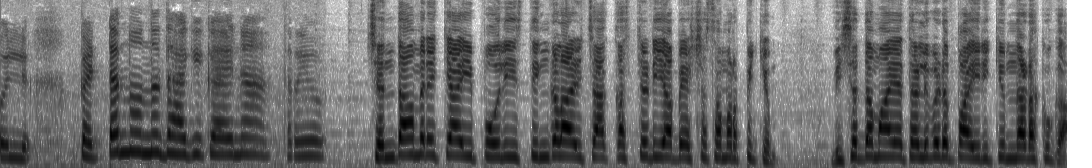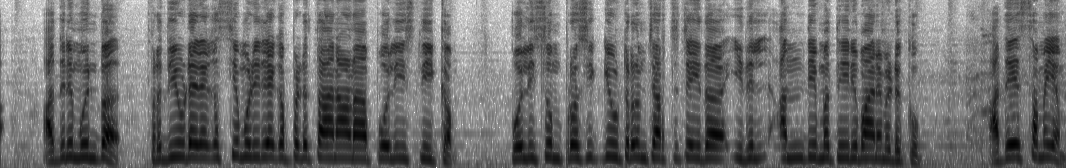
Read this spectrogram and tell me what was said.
കൊല്ലും. പെട്ടെന്നൊന്ന് ഇതാക്കി കഴിഞ്ഞാൽ അത്രയോ ചെന്താമരയ്ക്കായി പോലീസ് തിങ്കളാഴ്ച കസ്റ്റഡി അപേക്ഷ സമർപ്പിക്കും. വിശദമായ തെളിവെടുപ്പായിരിക്കും നടക്കുക. അതിനു മുൻപ് പ്രതിയുടെ രഹസ്യമൊഴി രേഖപ്പെടുത്താനാണ് പോലീസ് നീക്കം. പോലീസും പ്രോസിക്യൂട്ടറും ചർച്ച ചെയ്ത് ഇതിൽ അന്തിമ തീരുമാനമെടുക്കും. അതേസമയം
